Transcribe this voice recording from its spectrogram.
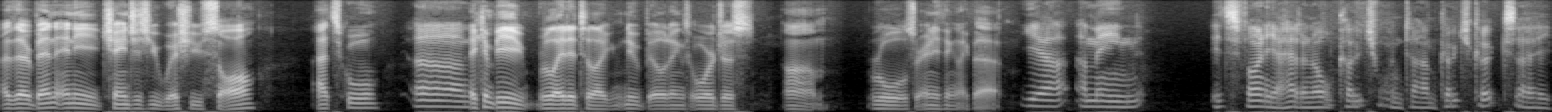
Has there been any changes you wish you saw at school? Um, It can be related to like new buildings or just um, rules or anything like that. Yeah, I mean, it's funny. I had an old coach one time, Coach Cook, say,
